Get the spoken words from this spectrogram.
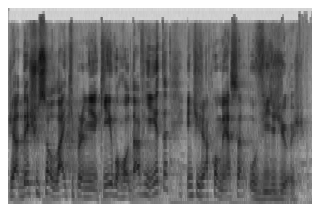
já deixa o seu like para mim aqui, vou rodar a vinheta e a gente já começa o vídeo de hoje.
